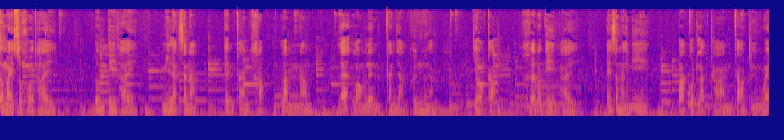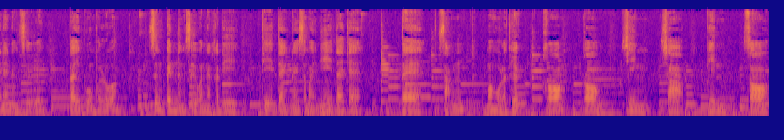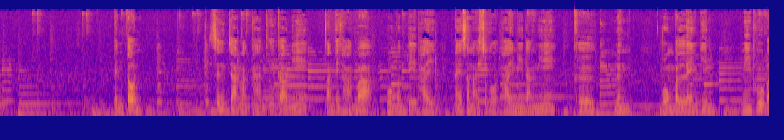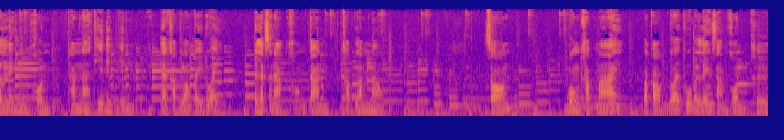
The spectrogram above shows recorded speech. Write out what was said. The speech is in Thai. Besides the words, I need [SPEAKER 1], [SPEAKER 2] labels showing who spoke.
[SPEAKER 1] สมัยสุโขทัย ดนตรีไทยมีลักษณะเป็นการขับลำนำและร้องเล่นกันอย่างพื้นเมือง เกี่ยวกับเครื่องดนตรีไทย ในสมัยนี้ปรากฏหลักฐานกล่าวถึงไว้ในหนังสือไตรภูมิพระล่วง ซึ่งเป็นหนังสือวรรณคดีที่แต่งในสมัยนี้ได้แก่ แต่ สัง มโหระทึก ค้อง กอง ชิง ฉาบ พิน ซอ เป็นต้น ซึ่งจากหลักฐานที่กล่าวนี้สันนิษฐานว่าวงดนตรีไทยในสมัยสุโขทัยมีดังนี้ คือ 1. วงบรรเลงพิน มีผู้บรรเลงหนึ่งคนทำหน้าที่ดิดพิน และขับร้องไปด้วย เป็นลักษณะของการขับลำเนา 2. วงขับไม้ประกอบด้วยผู้บรรเลงสามคน คือ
